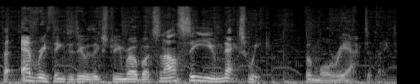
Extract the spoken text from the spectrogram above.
for everything to do with extreme robots and i'll see you next week for more reactivate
